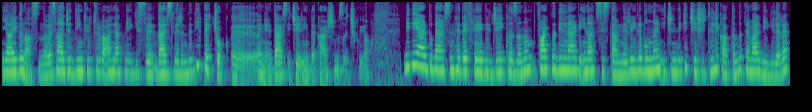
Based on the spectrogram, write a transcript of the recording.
yaygın aslında ve sadece din kültürü ve ahlak bilgisi derslerinde değil pek çok e, hani ders içeriğinde karşımıza çıkıyor. Bir diğer bu dersin hedefleyebileceği kazanım farklı dinler ve inanç sistemleriyle bunların içindeki çeşitlilik hakkında temel bilgilere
